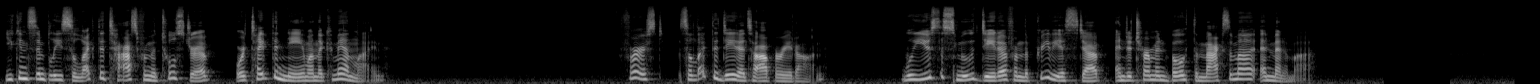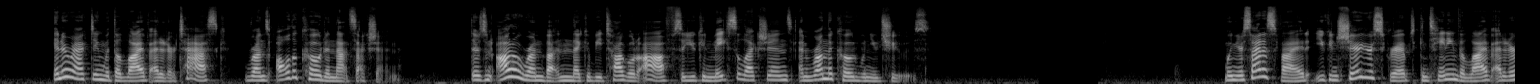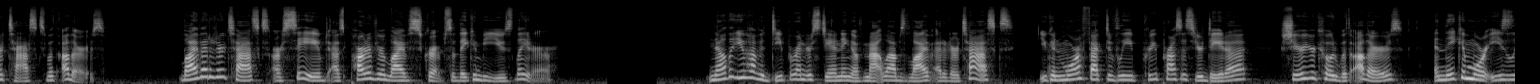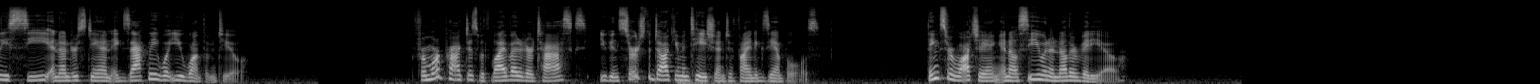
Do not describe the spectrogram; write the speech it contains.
You can simply select the task from the tool strip or type the name on the command line. First, select the data to operate on. We'll use the smooth data from the previous step and determine both the maxima and minima. Interacting with the live editor task runs all the code in that section. There's an auto run button that can be toggled off so you can make selections and run the code when you choose. When you're satisfied, you can share your script containing the live editor tasks with others. Live editor tasks are saved as part of your live script so they can be used later. Now that you have a deeper understanding of MATLAB's live editor tasks, you can more effectively pre-process your data, share your code with others, and they can more easily see and understand exactly what you want them to. For more practice with live editor tasks, you can search the documentation to find examples. Thanks for watching, and I'll see you in another video.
